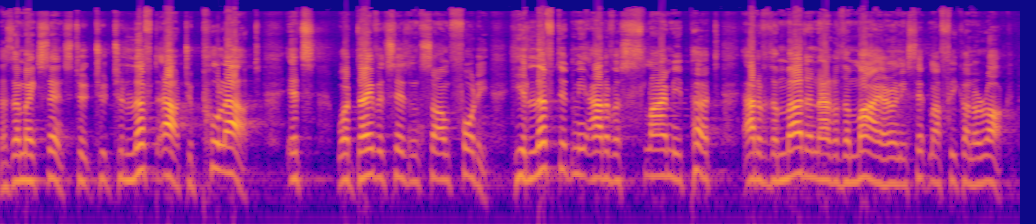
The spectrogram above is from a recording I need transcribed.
Does that make sense? To, to, to lift out, to pull out. It's what David says in Psalm 40. He lifted me out of a slimy pit, out of the mud and out of the mire, and he set my feet on a rock.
